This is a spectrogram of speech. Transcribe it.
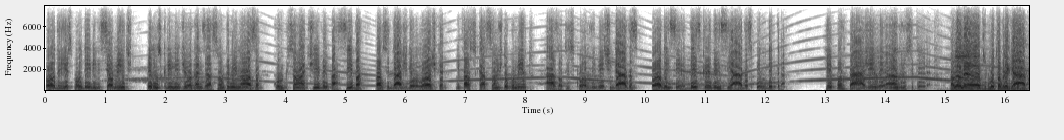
podem responder inicialmente pelos crimes de organização criminosa, corrupção ativa e passiva, falsidade ideológica e falsificação de documento. As autoescolas investigadas podem ser descredenciadas pelo Detran. Reportagem Leandro Siqueira. Valeu, Leandro. Muito obrigado.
